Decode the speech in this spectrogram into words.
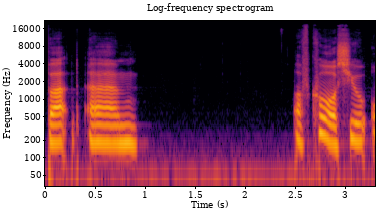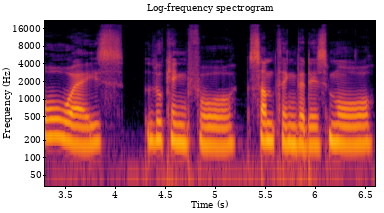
but um, of course, you're always looking for something that is more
